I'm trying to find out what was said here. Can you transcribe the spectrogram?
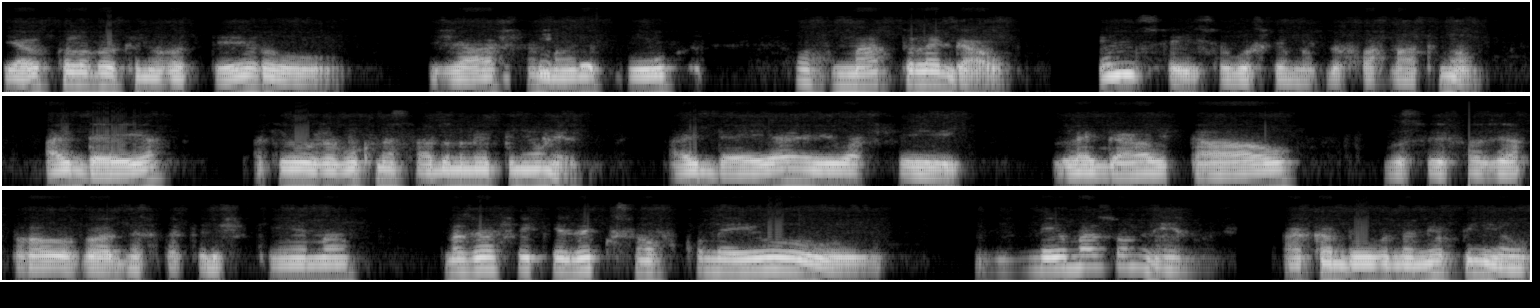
E aí colocou aqui no roteiro já chamando por formato legal. Eu não sei se eu gostei muito do formato, não. A ideia, aqui eu já vou começar dando minha opinião mesmo. A ideia eu achei legal e tal, você fazer a prova dentro daquele esquema, mas eu achei que a execução ficou meio, meio mais ou menos. Acabou, na minha opinião,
